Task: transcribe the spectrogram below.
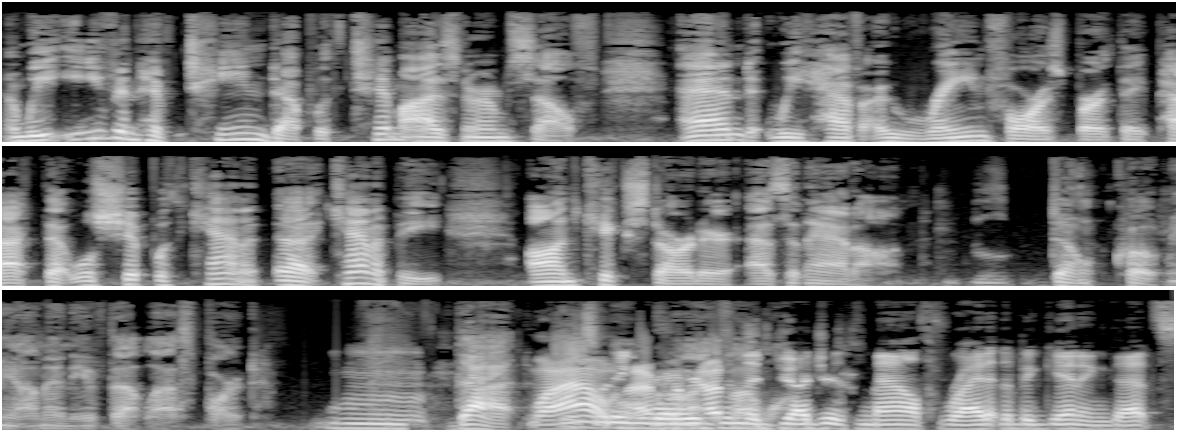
And we even have teamed up with Tim Eisner himself, and we have a Rainforest birthday pack that will ship with Can- uh, Canopy on Kickstarter as an add on don't quote me on any of that last part. Mm. That wow, putting words in the judge's mouth right at the beginning. That's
